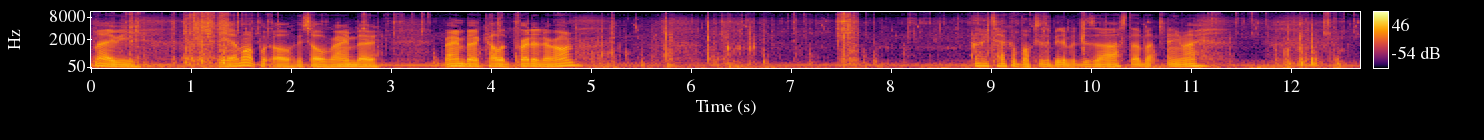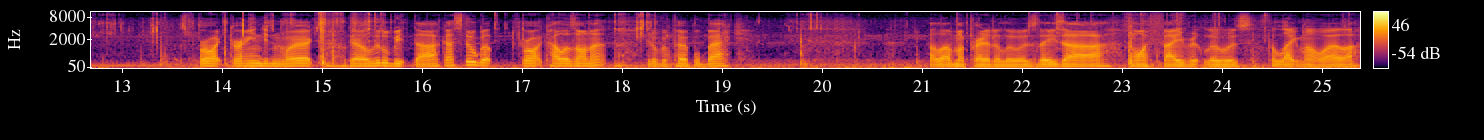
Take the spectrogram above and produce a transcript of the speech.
maybe, yeah I might put, oh this old rainbow, rainbow coloured predator on. The tackle box is a bit of a disaster, but anyway. This bright green didn't work. I'll go a little bit darker. Still got bright colours on it. Bit of a purple back. I love my predator lures. These are my favourite lures for Lake Mulwala.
